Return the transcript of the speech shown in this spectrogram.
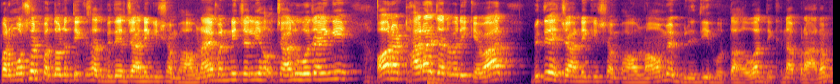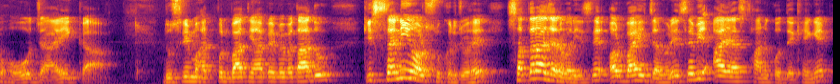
प्रमोशन पदोन्नति के साथ विदेश जाने की संभावनाएँ बननी चली चालू हो जाएँगी और 18 जनवरी के बाद विदेश जाने की संभावनाओं में वृद्धि होता हुआ दिखना प्रारंभ हो जाएगा। दूसरी महत्वपूर्ण बात यहाँ पे मैं बता दूँ कि शनि और शुक्र जो है 17 जनवरी से और 22 जनवरी से भी आया स्थान को देखेंगे।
